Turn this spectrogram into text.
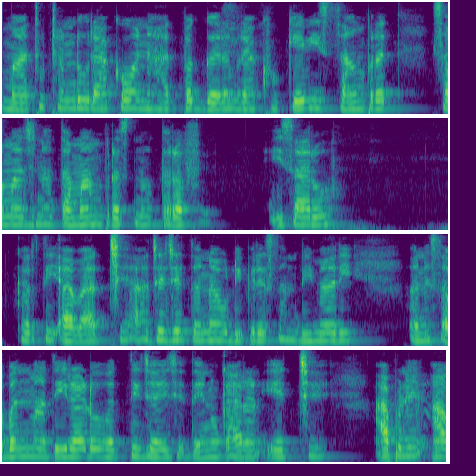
માથું ઠંડુ રાખો અને હાથ પગ ગરમ રાખો. કેવી સાંપ્રત સમાજના તમામ પ્રશ્નો તરફ ઈશારો કરતી આ વાત છે. આજે જે તણાવ, ડિપ્રેશન, બીમારી અને સંબંધમાં તિરાડો વધતી જાય છે તેનું કારણ એ જ છે. આપણે આ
